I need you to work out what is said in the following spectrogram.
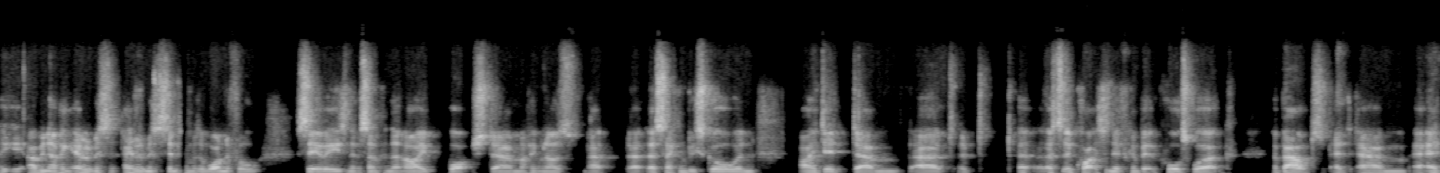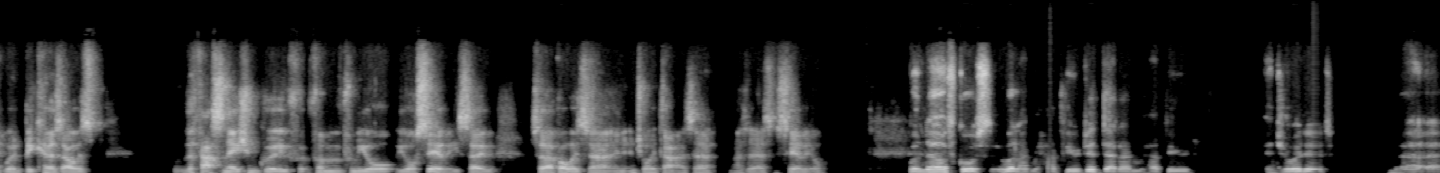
I I mean, I think Edward, Miss. Simpson was a wonderful series, and it was something that I watched. Um, I think when I was at, at a secondary school, and I did um, uh, a, a, a quite a significant bit of coursework about Ed, um, Edward because I was the fascination grew f- from from your your series. So so I've always uh, enjoyed that as a as a as a serial. Well, now, of course, well, I'm happy you did that. I'm happy you enjoyed it. Hmm. Uh,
